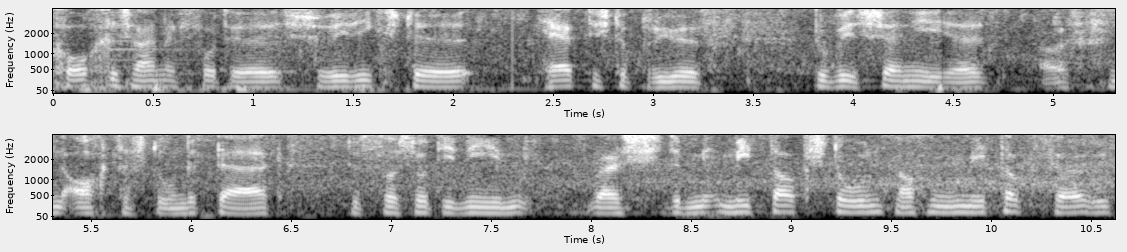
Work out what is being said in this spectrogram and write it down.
Koch ist einer der schwierigsten, härtesten Berufe. Du bist eigentlich, äh, also es sind 18 Stunden Tag, du hast schon deine, weißt, die Mittagsstunde nach dem Mittagsservice,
